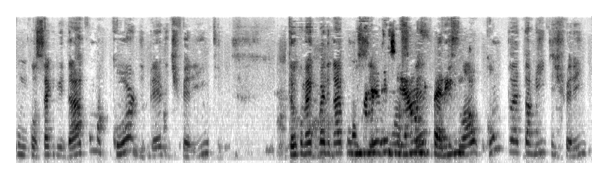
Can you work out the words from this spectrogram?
não consegue lidar com uma cor de pele diferente. Então, como é que vai lidar com um ser com um aspecto visual completamente diferente?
